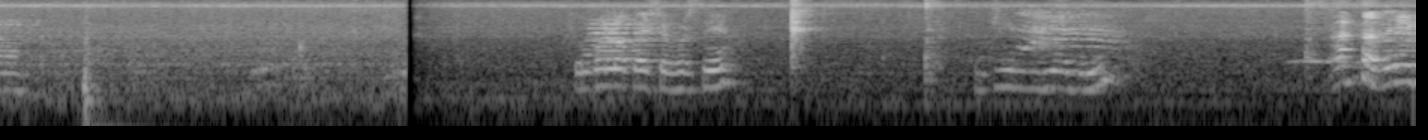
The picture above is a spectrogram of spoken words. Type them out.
আনো। বলক এসে ডিম দিয়ে দিই। আচ্ছা এই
